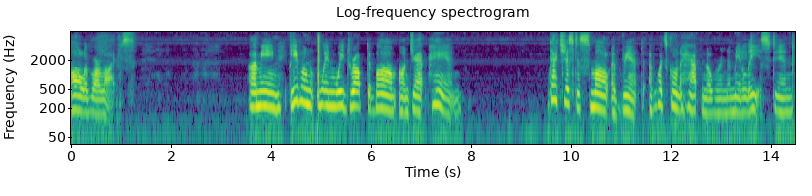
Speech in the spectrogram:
all of our lives. I mean, even when we dropped a bomb on Japan, that's just a small event of what's going to happen over in the Middle East and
